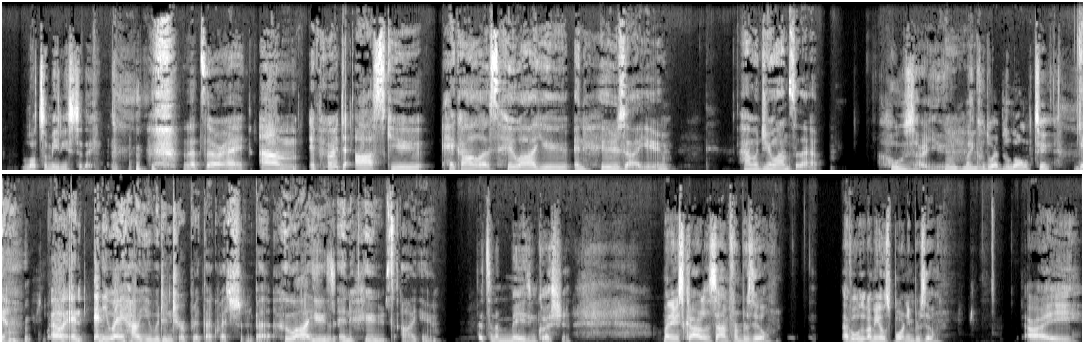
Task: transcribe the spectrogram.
lots of meetings today. that's all right. Um, if I were to ask you, hey Carlos, who are you and whose are you? How would you answer that? Whose are you? Mhm. Like, who do I belong to? Yeah. oh, and anyway, how you would interpret that question, but who are you and whose are you? That's an amazing question. My name is Carlos. I'm from Brazil. I've, I mean, I was born in Brazil. I,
